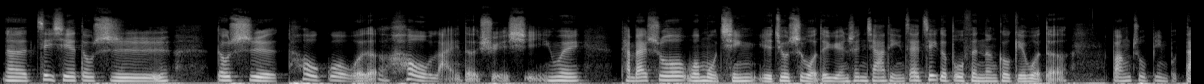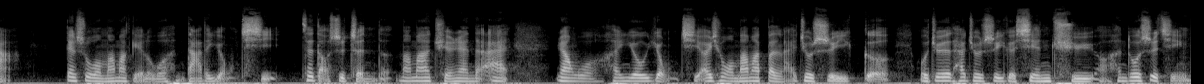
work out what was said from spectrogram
那这些都是。都是透过我的后来的学习，因为坦白说，我母亲也就是我的原生家庭，在这个部分能够给我的帮助并不大，但是我妈妈给了我很大的勇气，这倒是真的。妈妈全然的爱让我很有勇气，而且我妈妈本来就是一个，我觉得她就是一个先驱啊，很多事情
